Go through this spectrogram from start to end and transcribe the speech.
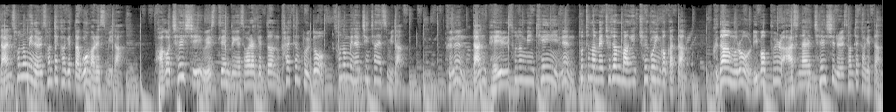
난 손흥민을 선택하겠다고 말했습니다. 과거 첼시, 웨스트햄 등에서 활약했던 칼튼 콜도 손흥민을 칭찬했습니다. 그는 난 베일, 손흥민, 케인이 있는 토트넘의 최전방이 최고인 것 같다. 그 다음으로 리버풀, 아스날, 첼시를 선택하겠다.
